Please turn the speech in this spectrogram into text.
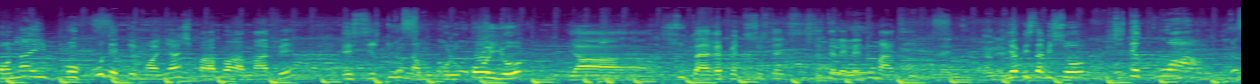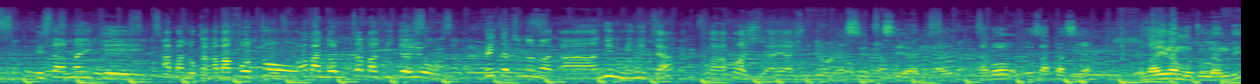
on a eu beaucoup de témoignages par rapport à mave et surtout na mokolo oyo ya suka ya répétition c'était le lundi ou mardi yebisa biso jete croire esalamaki ke abanda okanga bafoto abanda olisa bavideo beta biso nano en une minute par rapport ya journée wana merci merci ya na ngai d'abord eza mpasi ya ozalaki na motu lundi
